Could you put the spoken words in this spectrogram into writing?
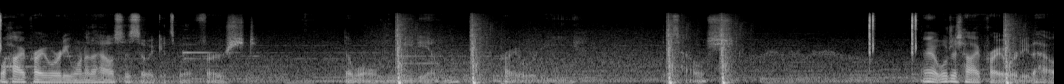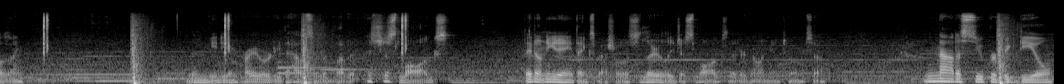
We'll high priority one of the houses so it gets built first. Then we'll medium priority this house. Yeah, we'll just high priority the housing. Then medium priority the houses above it. It's just logs. They don't need anything special. It's literally just logs that are going into them, so... Not a super big deal.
